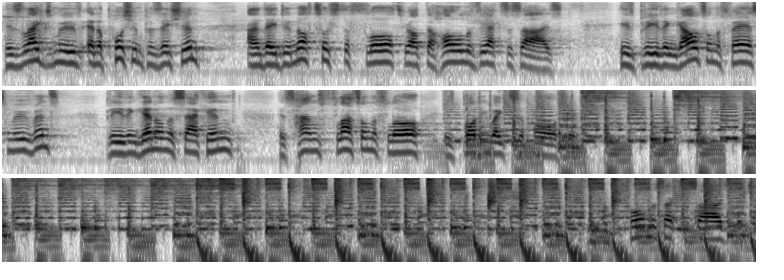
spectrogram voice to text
His legs move in a pushing position and they do not touch the floor throughout the whole of the exercise. He's breathing out on the first movement, breathing in on the second, his hands flat on the floor, his body weight supported. You can Perform this exercise up to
